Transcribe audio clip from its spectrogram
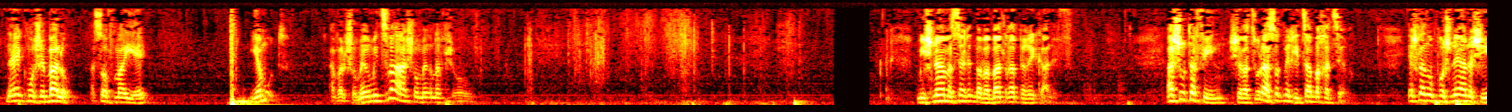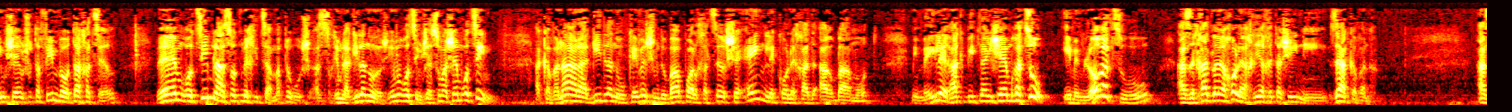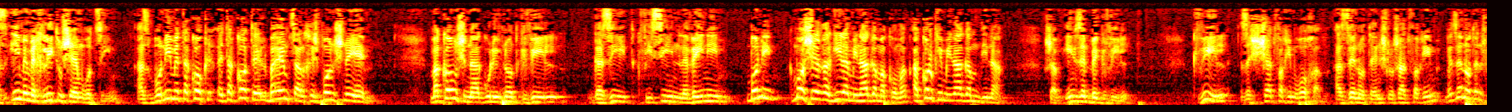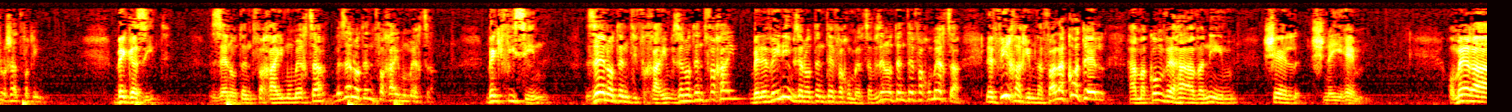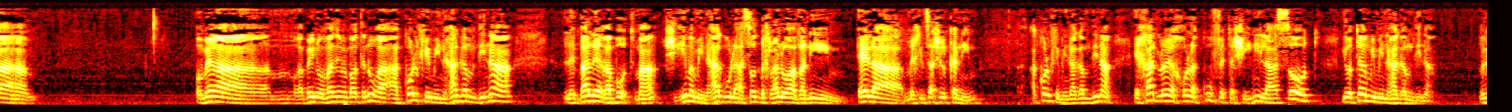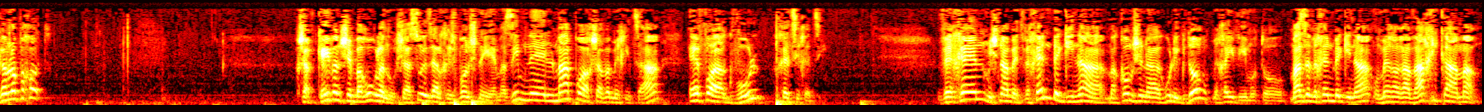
נהג כמו שבא לו. הסוף מה יהיה? ימות. אבל שומר מצווה, שומר נפשו. משנה מסכת בבא בתרא, פרק א'. השותפים שרצו לעשות מחיצה בחצר. יש לנו פה שני אנשים שהם שותפים באותה חצר, והם רוצים לעשות מחיצה. מה פירוש? אז צריכים להגיד לנו, אם הם רוצים, שיעשו מה שהם רוצים. הכוונה להגיד לנו, כיוון שמדובר פה על חצר שאין לכל אחד ארבע אמות, ממילא רק בתנאי שהם רצו. אם הם לא רצו, אז אחד לא יכול להכריח את השני, זה הכוונה. אז אם הם החליטו שהם רוצים, אז בונים את, הקוק, את הכותל באמצע על חשבון שניהם. מקום שנהגו לבנות גביל, גזית, כפיסין, לביינים, בונים, כמו שרגיל המנהג המקום, הכל כמנהג המדינה. עכשיו, אם זה בגביל, גביל זה שישה טפחים רוחב, אז זה נותן שלושה טפחים, וזה נותן שלושה טפחים. בגזית, זה נותן טפחיים ומחצה, וזה נותן טפחיים ומחצה. בכפיסין, זה נותן טפחיים וזה נותן טפחיים. בלבנים זה נותן טפח ומחצה וזה נותן טפח ומחצה. לפיכך, אם נפל הכותל, המקום והאבנים של שניהם. אומר, ה... אומר רבינו עובדיה מברטנורה, הכל כמנהג המדינה לבא לרבות. מה? שאם המנהג הוא לעשות בכלל לא אבנים, אלא מחיצה של קנים, הכל כמנהג המדינה. אחד לא יכול לקוף את השני לעשות יותר ממנהג המדינה, וגם לא פחות. עכשיו, כיוון שברור לנו שעשו את זה על חשבון שניהם, אז אם נעלמה פה עכשיו המחיצה, איפה הגבול? חצי חצי. וכן, משנה ב', וכן בגינה, מקום שנהגו לגדור, מחייבים אותו. מה זה וכן בגינה? אומר הרב אחיקה אמר,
